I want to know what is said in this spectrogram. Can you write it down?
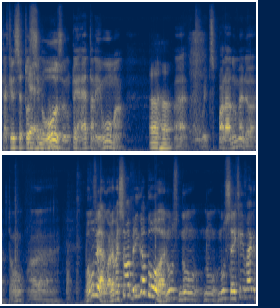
Que aquele setor é, sinuoso, não tem reta nenhuma. Uhum. Foi disparado melhor. Então, é, vamos ver. Agora vai ser uma briga boa. Não, não, não, não sei quem vai.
